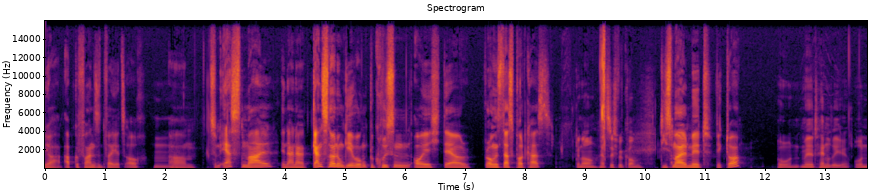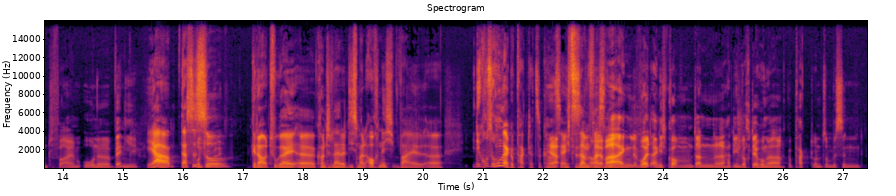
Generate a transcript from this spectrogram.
Ja, abgefahren sind wir jetzt auch. Hm. Ähm, zum ersten Mal in einer ganz neuen Umgebung begrüßen euch der Roman Stars Podcast. Genau, herzlich willkommen. Diesmal mit Viktor. Und mit Henry und vor allem ohne Benny. Ja, das ist Und so. Tugay. Genau, Tugay äh, konnte leider diesmal auch nicht, weil äh, der große Hunger gepackt hat. So kann man es ja nicht Genau, zusammenfassen. er war ne? eigentlich, wollte eigentlich kommen und dann äh, hat ihn doch der Hunger gepackt und so ein bisschen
